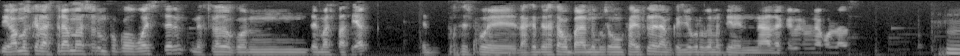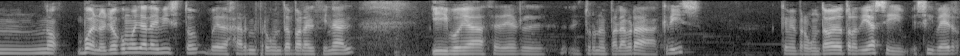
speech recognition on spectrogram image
digamos que las tramas son un poco western mezclado con tema espacial. Entonces pues la gente la está comparando mucho con Firefly aunque yo creo que no tienen nada que ver una con la otra. Mm, no, bueno, yo como ya la he visto, voy a dejar mi pregunta para el final y voy a ceder el, el turno de palabra a Chris, que me preguntaba el otro día si, si ver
